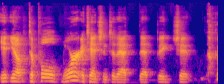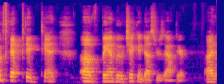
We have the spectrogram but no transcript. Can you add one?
it, you know, to pull more attention to that that big chip, that big tent of bamboo chicken dusters out there. I,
